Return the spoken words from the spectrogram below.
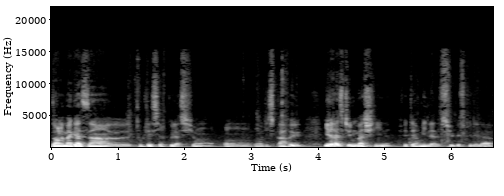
Dans le magasin, euh, toutes les circulations ont, disparu. Il reste une machine, je vais terminer là-dessus puisqu'il est là.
